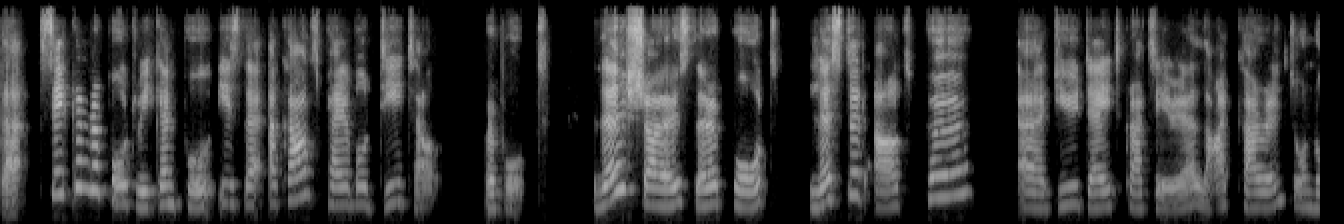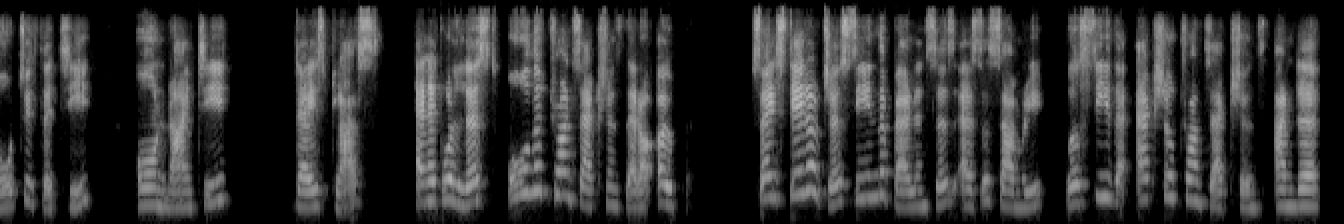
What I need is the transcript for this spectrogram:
The second report we can pull is the accounts payable detail report. This shows the report listed out per uh, due date criteria like current or 0 to 30 or 90 days plus, and it will list all the transactions that are open. So instead of just seeing the balances as a summary, we'll see the actual transactions under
